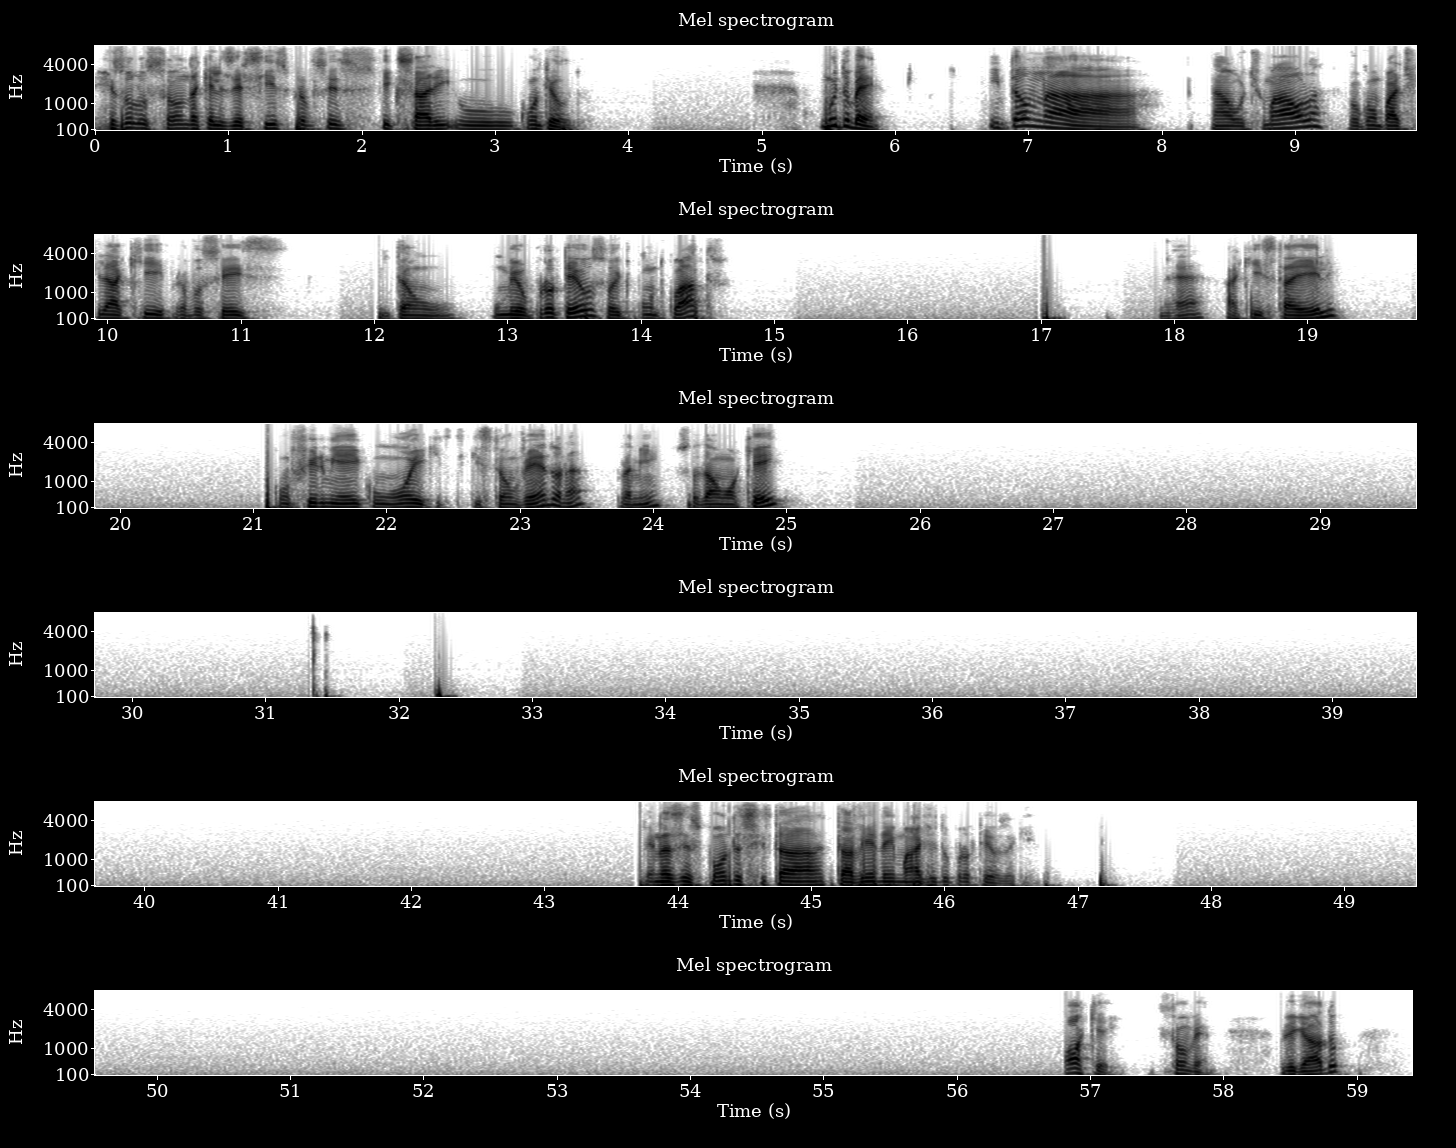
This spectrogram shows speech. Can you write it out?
resolução daquele exercício para vocês fixarem o conteúdo. Muito bem. Então, na, na última aula, vou compartilhar aqui para vocês, então, o meu Proteus 8.4. Né? Aqui está ele. Confirme aí com o oi que, que estão vendo, né? Para mim, só dar um ok. Apenas responda se está tá vendo a imagem do Proteus aqui. Ok, estão vendo. Obrigado.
